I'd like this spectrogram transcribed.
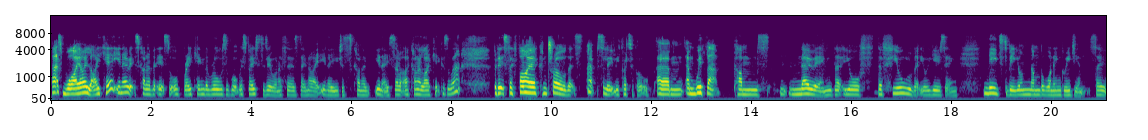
that's why I like it you know it's kind of it's sort of breaking the rules of what we're supposed to do on a Thursday night you know you just kind of you know so I kind of like it because of that. But it's the fire control that's absolutely critical um, and with that comes knowing that your the fuel that you're using needs to be your number one ingredient. So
